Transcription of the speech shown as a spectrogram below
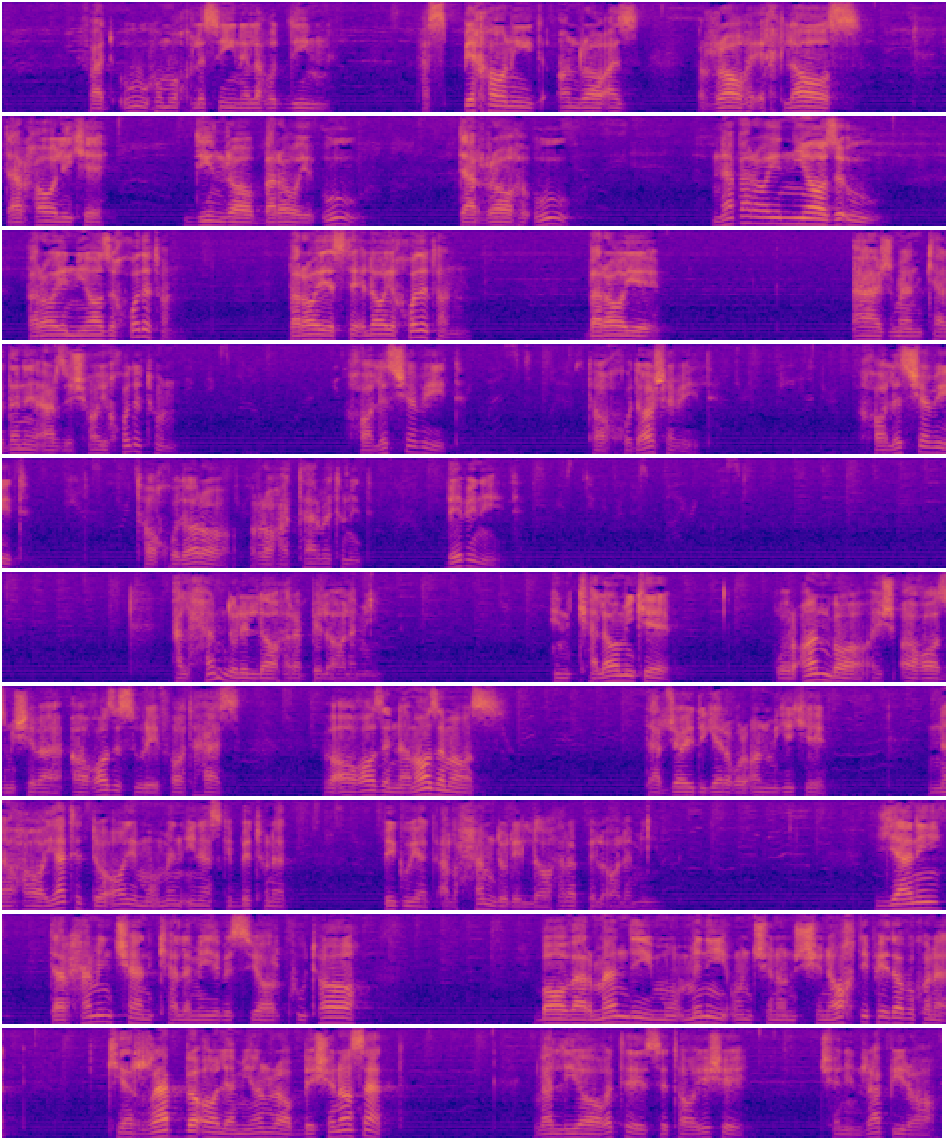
فدعوه مخلصین له الدین. پس بخوانید آن را از راه اخلاص در حالی که دین را برای او در راه او نه برای نیاز او برای نیاز خودتان. برای استعلای خودتان برای ارجمند کردن ارزش های خودتون خالص شوید تا خدا شوید. خالص شوید تا خدا را راحت تر بتونید ببینید. الحمد لله رب العالمین. این کلامی که قرآن باش آغاز میشه و آغاز سوره فاتحه است و آغاز نماز ماست در جای دیگر قرآن میگه که نهایت دعای مؤمن این است که بتوند بگوید الحمد لله رب العالمین. یعنی در همین چند کلمه بسیار کوتاه باورمندی مؤمنی اون چنان شناختی پیدا بکند که رب عالمیان را بشناسد. و لیاقت ستایش چنین ربی را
